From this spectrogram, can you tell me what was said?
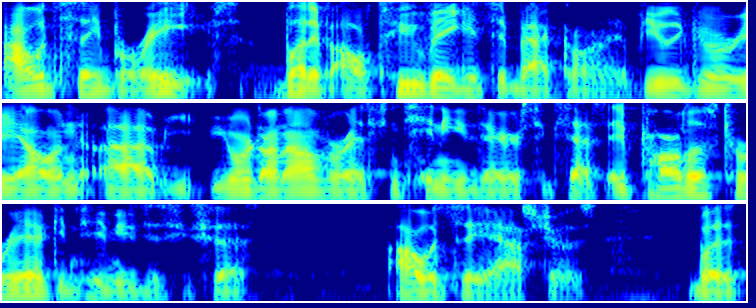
I would say Braves. But if Altuve gets it back on, if Yuli Gurriel and uh, Yordan Alvarez continue their success, if Carlos Correa continues his success, I would say Astros. But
